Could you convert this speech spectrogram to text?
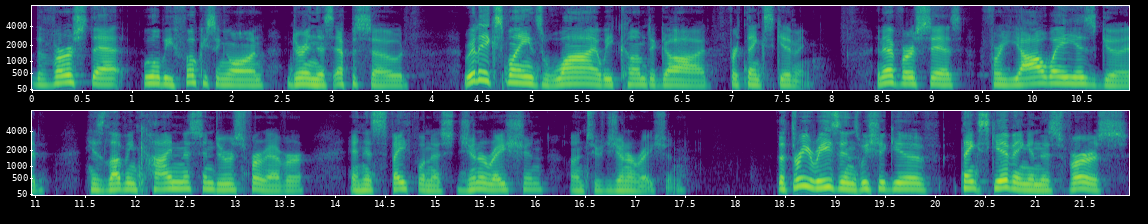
the verse that we'll be focusing on during this episode, really explains why we come to God for thanksgiving. And that verse says, For Yahweh is good, his loving kindness endures forever, and his faithfulness generation unto generation. The three reasons we should give thanksgiving in this verse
